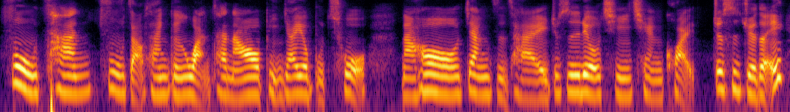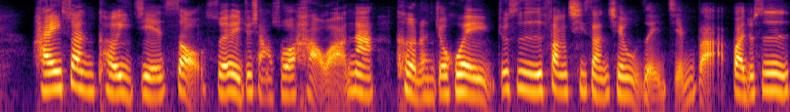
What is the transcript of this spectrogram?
副餐、副早餐跟晚餐，然后评价又不错，然后这样子才就是六七千块，就是觉得诶。还算可以接受，所以就想说好啊，那可能就会就是放弃三千五这一间吧，不然就是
